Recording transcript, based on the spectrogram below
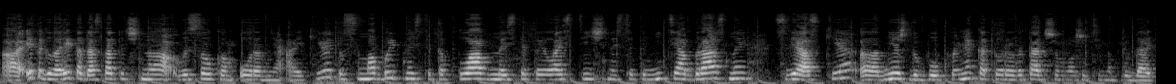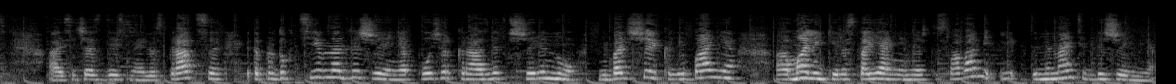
А, это говорит о достаточно высоком уровне IQ, это самобытность, это плавность, это эластичность, это нитеобразные связки э, между буквами, которые вы также можете наблюдать а, сейчас здесь на иллюстрации. Это продуктивное движение, почерк развит в ширину, небольшие колебания, а, маленькие расстояния между словами и в доминанте движения.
